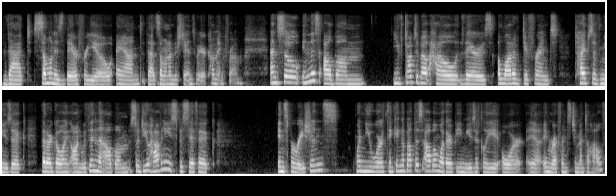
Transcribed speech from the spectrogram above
that someone is there for you and that someone understands where you're coming from. And so in this album, you've talked about how there's a lot of different types of music that are going on within the album. So do you have any specific inspirations when you were thinking about this album, whether it be musically or uh, in reference to mental health?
